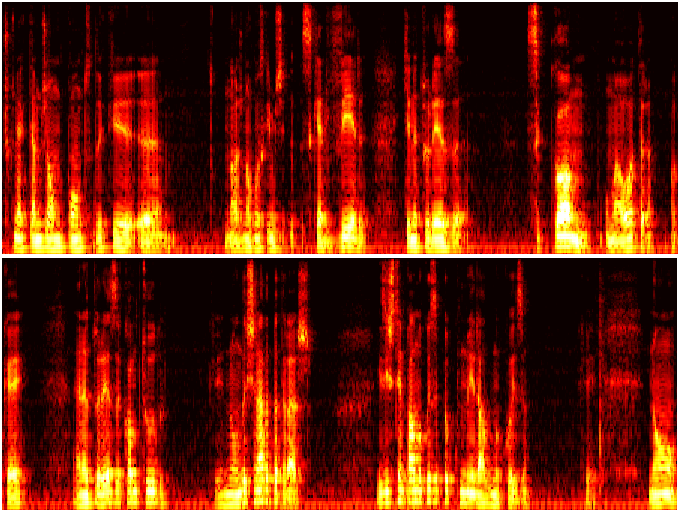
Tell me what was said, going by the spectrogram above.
Desconectamos a um ponto de que nós não conseguimos sequer ver que a natureza se come uma outra, ok? A natureza come tudo, okay? não deixa nada para trás. Existe sempre alguma coisa para comer alguma coisa. Okay? Não,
